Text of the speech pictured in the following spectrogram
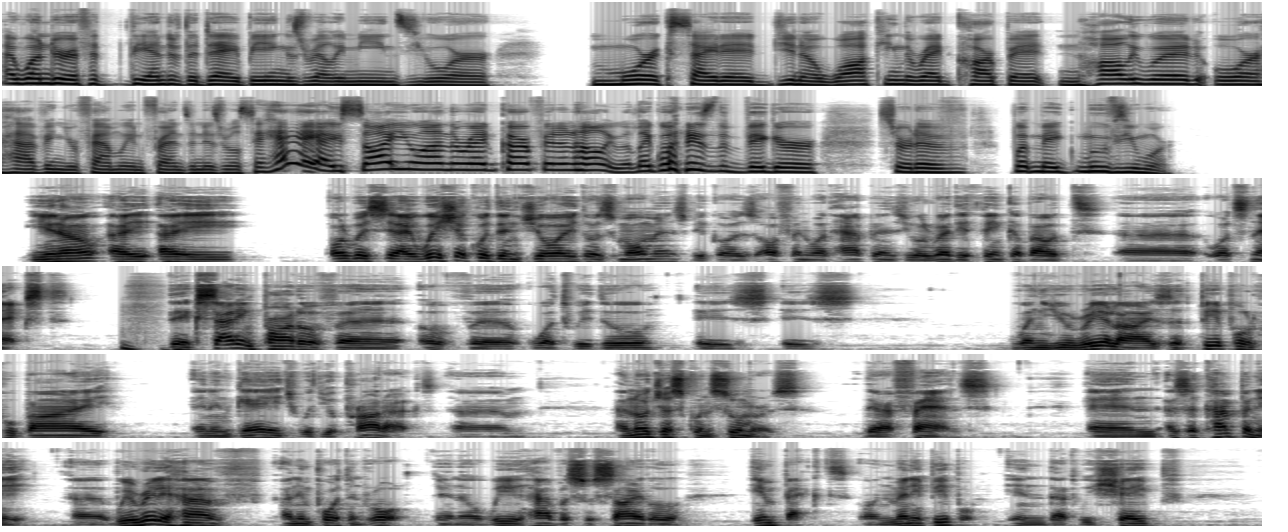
I wonder if at the end of the day, being Israeli means you're more excited, you know, walking the red carpet in Hollywood or having your family and friends in Israel say, Hey, I saw you on the red carpet in Hollywood. Like, what is the bigger sort of what make moves you more? You know, I, I always say, I wish I could enjoy those moments because often what happens, you already think about uh, what's next. the exciting part of, uh, of uh, what we do is, is when you realize that people who buy and engage with your product um, are not just consumers, they are fans. And as a company, uh, we really have an important role. You know, we have a societal impact on many people in that we shape,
